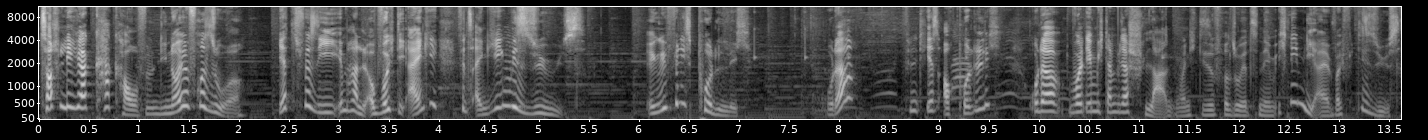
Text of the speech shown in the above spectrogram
Zotteliger Kackhaufen, die neue Frisur. Jetzt für sie im Handel. Obwohl ich die eigentlich, finde es eigentlich irgendwie süß. Irgendwie finde ich es puddelig. Oder? Findet ihr es auch puddelig? Oder wollt ihr mich dann wieder schlagen, wenn ich diese Frisur jetzt nehme? Ich nehme die einfach, ich finde die süß.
